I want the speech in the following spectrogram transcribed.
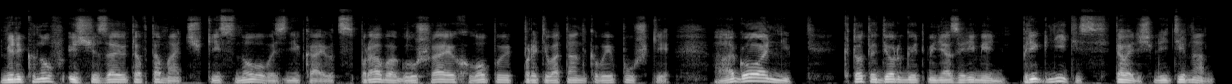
Мелькнув, исчезают автоматчики и снова возникают. Справа, оглушая, хлопают противотанковые пушки. Огонь! Кто-то дергает меня за ремень. «Пригнитесь, товарищ лейтенант!»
